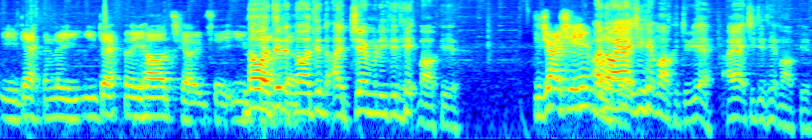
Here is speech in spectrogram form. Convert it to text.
You definitely, you definitely hard scoped it. You No, I didn't. No, I didn't. I generally did hit marker you. Did you actually hit? I know. I actually hit marker you. Yeah, I actually did hit marker you.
